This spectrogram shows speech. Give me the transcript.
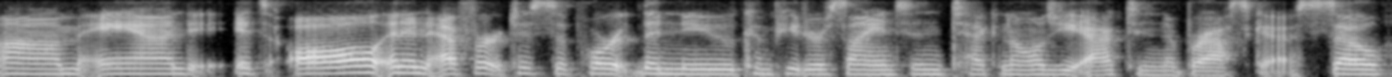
Um, and it's all in an effort to support the new Computer Science and Technology Act in Nebraska. So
